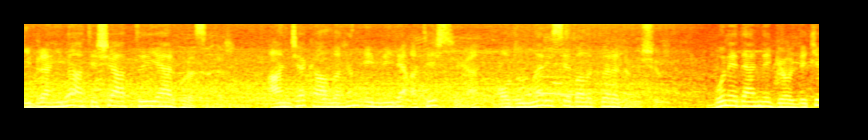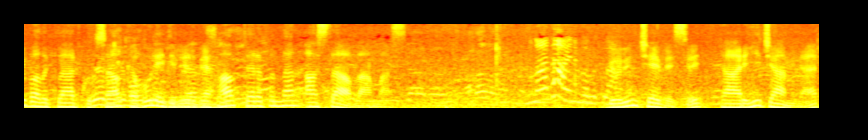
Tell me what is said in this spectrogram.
İbrahim'i ateşe attığı yer burasıdır. Ancak Allah'ın emriyle ateş suya, odunlar ise balıklara dönüşür. Bu nedenle göldeki balıklar kutsal kabul edilir ve halk tarafından asla avlanmaz. Bunlar da aynı balıklar. Gölün çevresi, tarihi camiler,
